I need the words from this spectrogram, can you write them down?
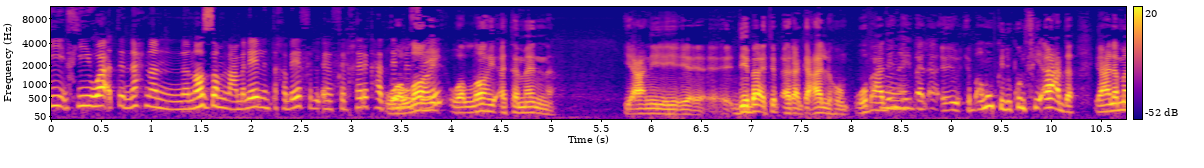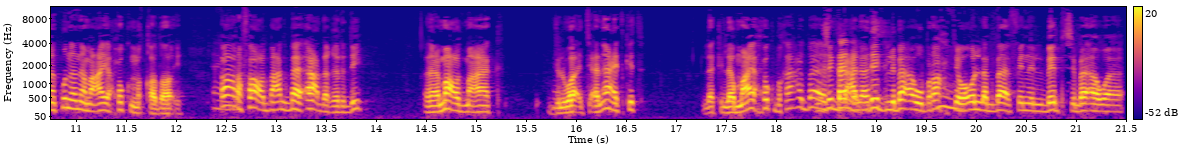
في في وقت إن إحنا ننظم العملية الانتخابية في في الخارج هتتم والله إزاي؟ والله أتمنى. يعني دي بقى تبقى راجعة لهم. وبعدين هيبقى يبقى ممكن يكون في قعده يعني لما يكون أنا معايا حكم قضائي أعرف أقعد معاك بقى قعده غير دي؟ أنا لما أقعد معاك دلوقتي أنا قاعد كده. لكن لو معايا حكم قاعد بقى رجل. على رجل بقى وبراحتي وأقول لك بقى فين البيبس بقى و...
